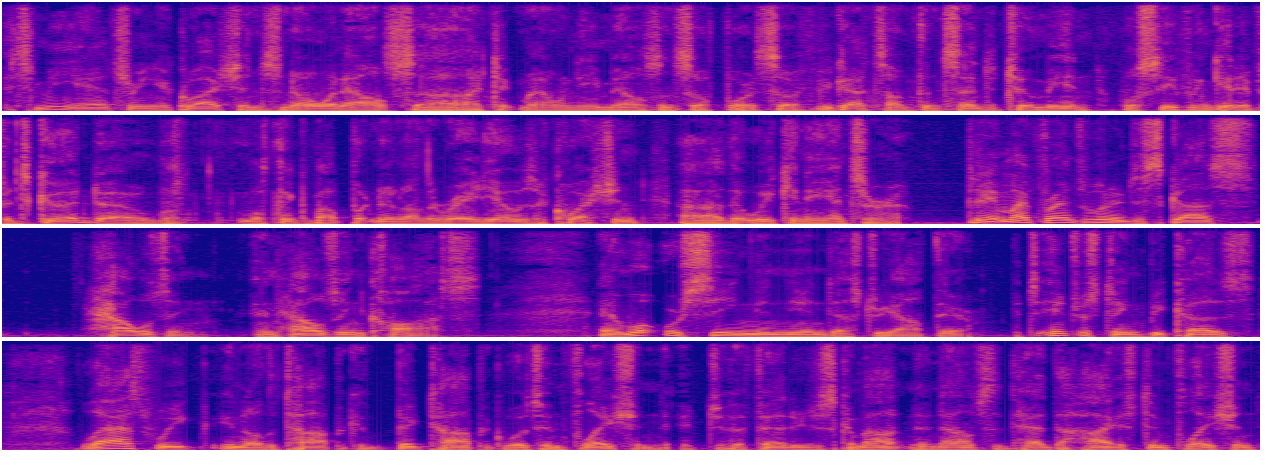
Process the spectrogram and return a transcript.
It's me answering your questions, no one else. Uh, I take my own emails and so forth. So if you got something, send it to me, and we'll see if we can get. It. If it's good, uh, we'll we'll think about putting it on the radio as a question uh, that we can answer. Today, my friends, want to discuss housing and housing costs and what we're seeing in the industry out there. It's interesting because last week, you know, the topic, big topic was inflation. The Fed had just come out and announced it had the highest inflation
